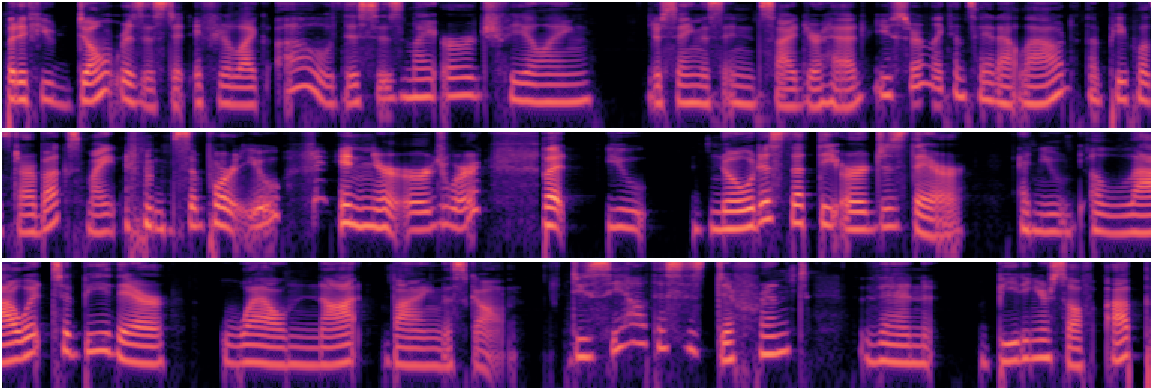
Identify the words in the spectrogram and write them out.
But if you don't resist it, if you're like, oh, this is my urge feeling, you're saying this inside your head. You certainly can say it out loud. The people at Starbucks might support you in your urge work, but you notice that the urge is there and you allow it to be there while not buying the scone. Do you see how this is different than beating yourself up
